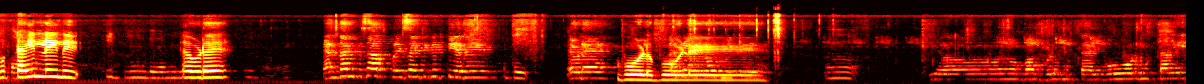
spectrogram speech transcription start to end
മുട്ടായി ഇല്ല ഇല്ല എവിടെ? എന്താ എനിക്ക് സർപ്രൈസ് ആയിട്ട് കിട്ടിയത്? എവിടെ? Ball ball. അയ്യോ ബബിൾ മുട്ടായി ബോൾ മുട്ടായി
